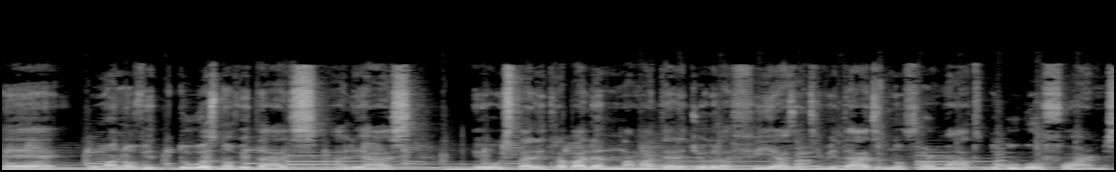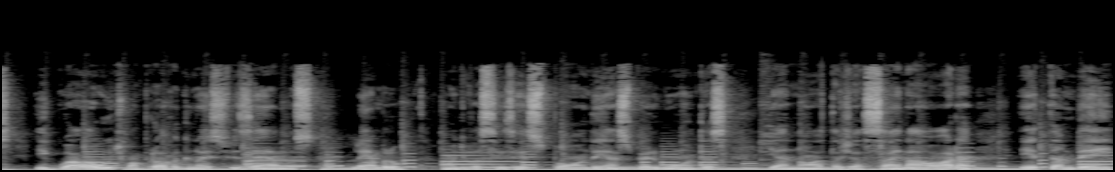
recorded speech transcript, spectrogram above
é, uma novi duas novidades, aliás, eu estarei trabalhando na matéria de geografia as atividades no formato do Google Forms, igual à última prova que nós fizemos. Lembram? Onde vocês respondem as perguntas e a nota já sai na hora e também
